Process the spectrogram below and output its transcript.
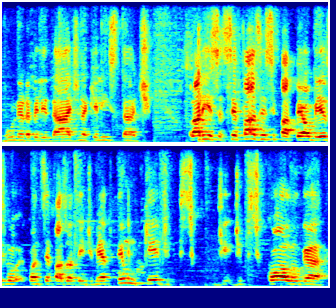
vulnerabilidade naquele instante. Larissa, você faz esse papel mesmo quando você faz o atendimento? Tem um quê de, de, de psicóloga?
